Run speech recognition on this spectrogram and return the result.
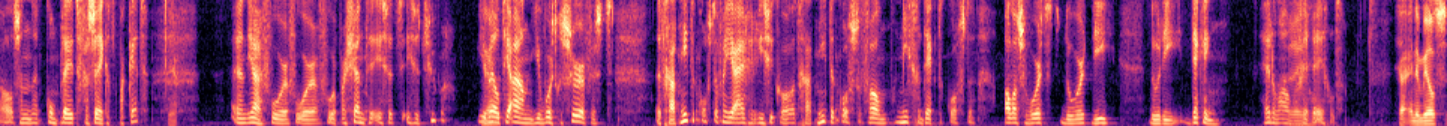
als een compleet verzekerd pakket. Ja. En ja, voor, voor, voor patiënten is het, is het super. Je Ja. meldt je aan, je wordt geserviced. Het gaat niet ten koste van je eigen risico. Het gaat niet ten koste van niet gedekte kosten. Alles wordt door die, door die dekking helemaal Geregeld. geregeld. Ja, en inmiddels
